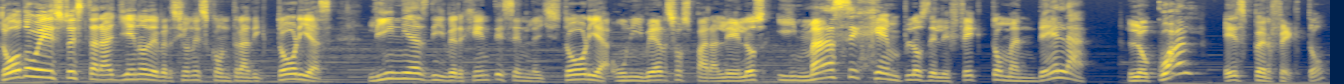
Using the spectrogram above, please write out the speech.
todo esto estará lleno de versiones contradictorias, líneas divergentes en la historia, universos paralelos y más ejemplos del efecto Mandela, lo cual es perfecto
